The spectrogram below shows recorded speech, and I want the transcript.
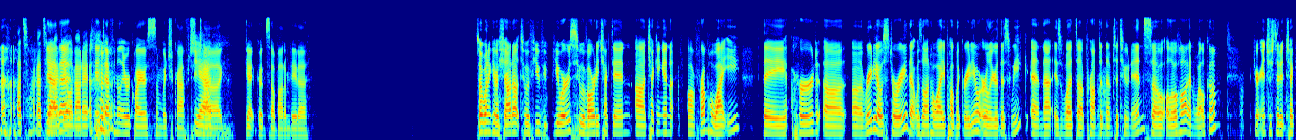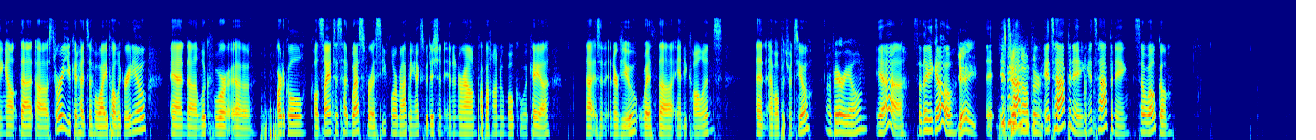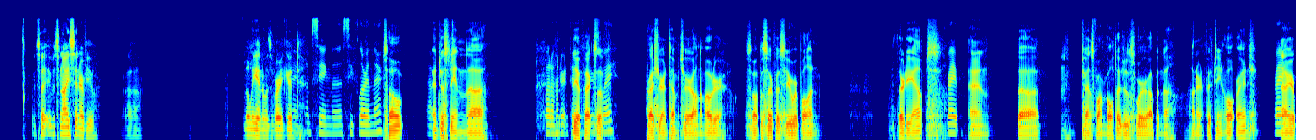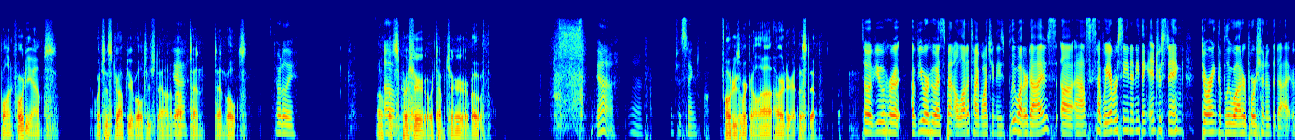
That's that's Yeah, what I feel about it. it definitely requires some witchcraft Yeah. to get good sub-bottom data. So I want to give a shout out to a few viewers who have already checked in, uh, checking in uh, from Hawaii. They heard uh, a radio story that was on Hawaii Public Radio earlier this week, and that is what uh, prompted them to tune in. So aloha and welcome. If you're interested in checking out that uh, story, you could head to Hawaii Public Radio and uh, look for an article called Scientists Head West for a Seafloor Mapping Expedition in and around Papahanaumokuakea. That is an interview with uh, Andy Collins and Emma Patrincio. Our very own. Yeah, so there you go. Yay. It, It's it's getting out there. It's happening. It's happening. So welcome. It's a, it was a nice interview. Uh, Lillian was very good. Okay, I'm seeing the seafloor in there. So About- interesting uh, About 150 the effects of away. pressure and temperature on the motor. So at the surface you were pulling 30 amps Right. and the transform voltages were up in the 115 volt range. Right. Now you're pulling 40 amps, which has dropped your voltage down Yeah. about 10, 10 volts. Totally. I don't know if that's Um, pressure or temperature or both. Yeah. yeah. Interesting. Motor's working a lot harder at this step. So a viewer, a viewer who has spent a lot of time watching these blue water dives uh, asks, have we ever seen anything interesting during the blue water portion of the dive?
